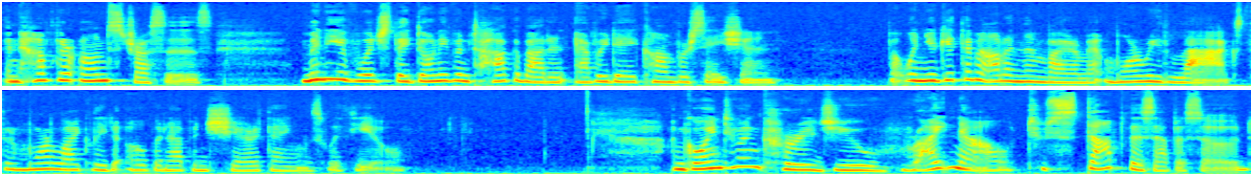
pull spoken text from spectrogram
and have their own stresses many of which they don't even talk about in everyday conversation. But when you get them out in the environment more relaxed, they're more likely to open up and share things with you. I'm going to encourage you right now to stop this episode.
